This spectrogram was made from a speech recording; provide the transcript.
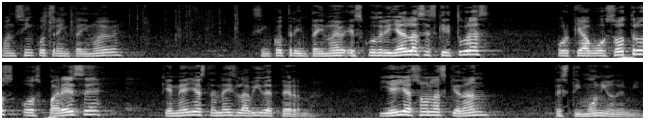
Juan 5:39. 5:39. Escudriñad las escrituras porque a vosotros os parece que en ellas tenéis la vida eterna. Y ellas son las que dan testimonio de mí.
